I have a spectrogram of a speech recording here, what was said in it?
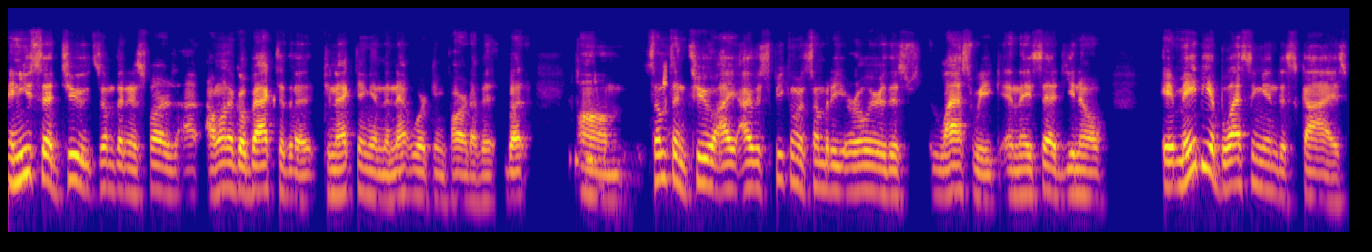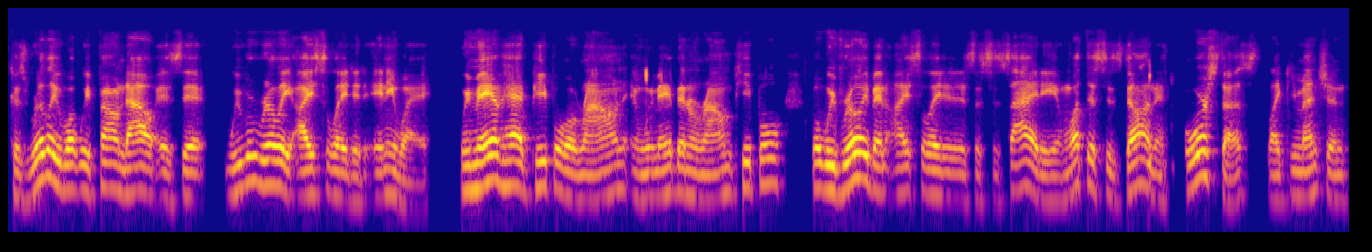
And you said too something as far as i, I want to go back to the connecting and the networking part of it but um, something too. I, I was speaking with somebody earlier this last week, and they said, you know, it may be a blessing in disguise because really what we found out is that we were really isolated anyway. We may have had people around and we may have been around people, but we've really been isolated as a society. And what this has done is forced us, like you mentioned,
